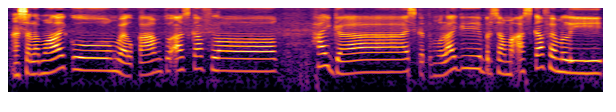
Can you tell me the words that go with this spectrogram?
Assalamualaikum, welcome to Aska Vlog. Hai guys, ketemu lagi bersama Aska Family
